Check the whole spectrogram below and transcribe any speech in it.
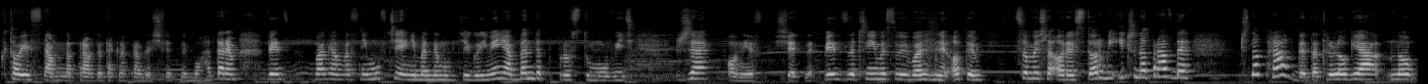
kto jest tam naprawdę, tak naprawdę świetnym bohaterem, więc błagam was, nie mówcie, ja nie będę mówić jego imienia, będę po prostu mówić, że on jest świetny. Więc zacznijmy sobie właśnie o tym, co myślę o Restormi i czy naprawdę, czy naprawdę ta trylogia, no,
